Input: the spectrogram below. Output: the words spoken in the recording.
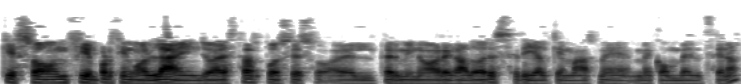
que son 100% online. Yo a estas, pues eso, el término agregadores sería el que más me, me convence, ¿no?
